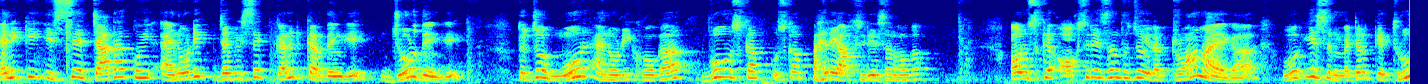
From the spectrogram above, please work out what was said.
यानी कि इससे ज़्यादा कोई एनोडिक जब इसे कनेक्ट कर देंगे, जोड़ देंगे तो जो मोर एनोडिक होगा, वो उसका उसका पहले ऑक्सीडेशन होगा। और उसके ऑक्सीडेशन से जो इलेक्ट्रॉन आएगा, वो इस मेटल के थ्रू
